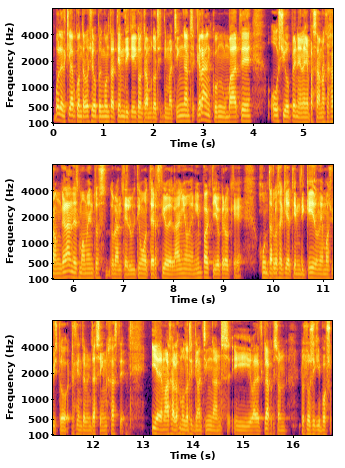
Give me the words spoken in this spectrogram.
Bullet Club contra Aussie Open, contra TMDK, contra Motor City Machine Guns. Gran combate. Aussie Open el año pasado nos dejaron grandes momentos durante el último tercio del año en Impact. Y yo creo que juntarlos aquí a TMDK, donde hemos visto recientemente a Sin Haste, y además a los Motor City Machine Guns y Ballet Club, que son los dos equipos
